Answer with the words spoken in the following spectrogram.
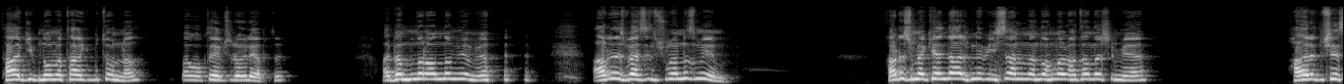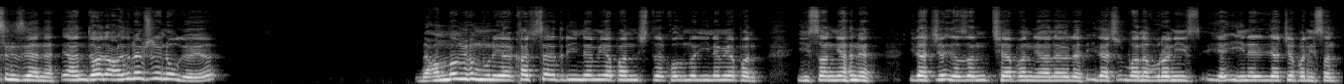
Takip normal takip butonunu al. Bak Oktay Hemşire öyle yaptı. Ay ben bunları anlamıyorum ya. Arkadaş ben sizin düşmanınız mıyım? Kardeşim ben kendi halimde bir insanım ben normal vatandaşım ya. Hayret bir şeysiniz yani. Yani hani Aynur Hemşire ne oluyor ya? Ben anlamıyorum bunu ya. Kaç senedir iğnemi yapan işte kolumdan iğnemi yapan insan yani. ilaç yazan şey yapan yani öyle ilaç bana vuran iğne ilaç yapan insan.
